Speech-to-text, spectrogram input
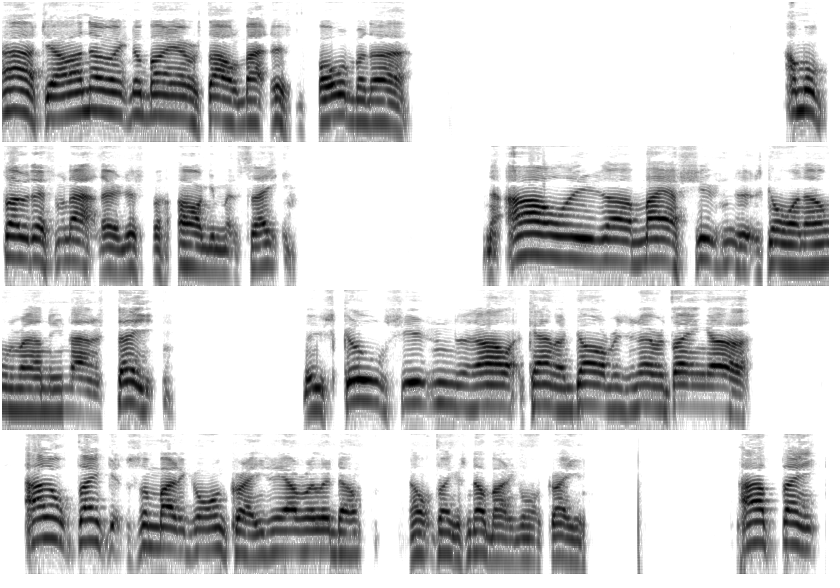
Alright, y'all. I know ain't nobody ever thought about this before, but uh, I'm gonna throw this one out there just for argument's sake. Now, all these uh, mass shootings that's going on around the United States, these school shootings and all that kind of garbage and everything, uh, I don't think it's somebody going crazy. I really don't. I don't think it's nobody going crazy. I think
